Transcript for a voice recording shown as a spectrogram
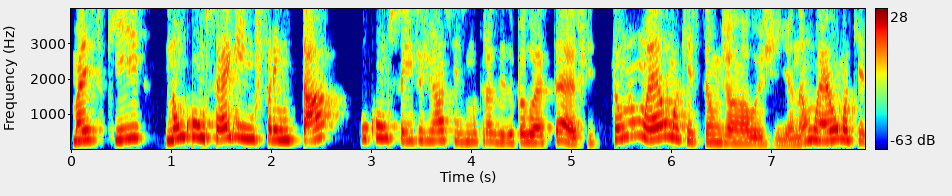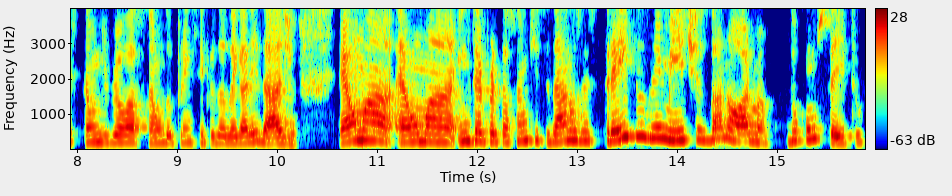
mas que não conseguem enfrentar o conceito de racismo trazido pelo STF. Então não é uma questão de analogia, não é uma questão de violação do princípio da legalidade. É uma, é uma interpretação que se dá nos estreitos limites da norma, do conceito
